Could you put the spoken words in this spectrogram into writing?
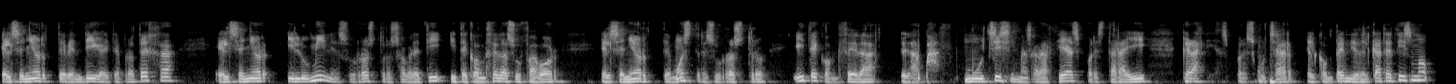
El Señor te bendiga y te proteja, el Señor ilumine su rostro sobre ti y te conceda su favor, el Señor te muestre su rostro y te conceda la paz. Muchísimas gracias por estar ahí, gracias por escuchar el compendio del catecismo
